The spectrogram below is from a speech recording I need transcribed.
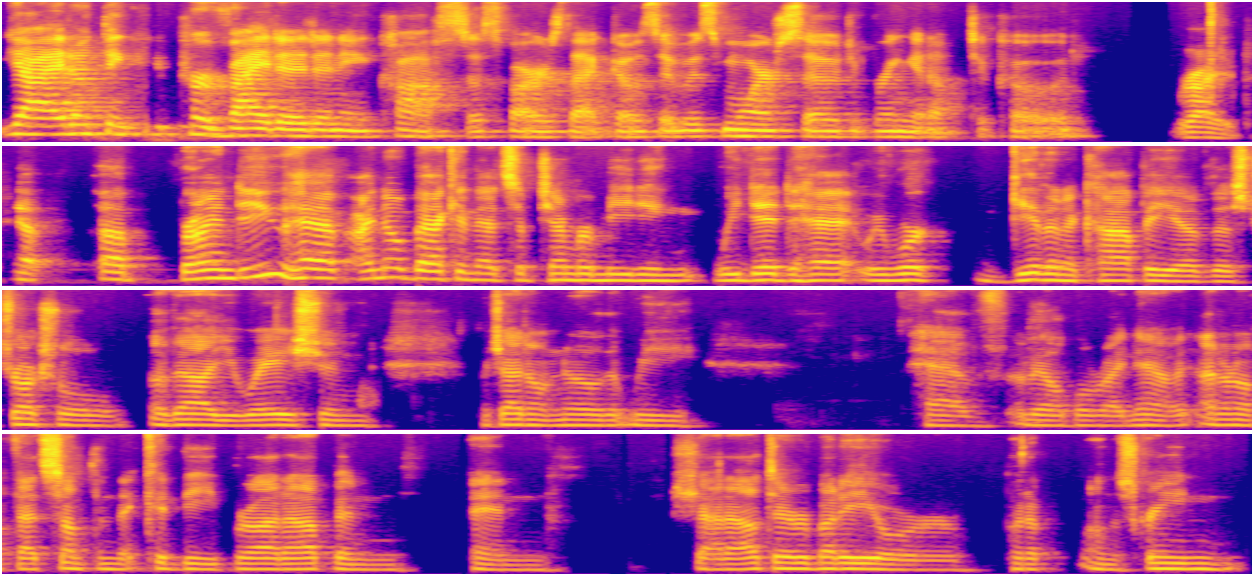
Yeah, I don't think we provided any cost as far as that goes. It was more so to bring it up to code. Right. Yeah. Uh, Brian, do you have? I know back in that September meeting, we did have we were given a copy of the structural evaluation, which I don't know that we have available right now. I don't know if that's something that could be brought up and and shout out to everybody or put up on the screen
